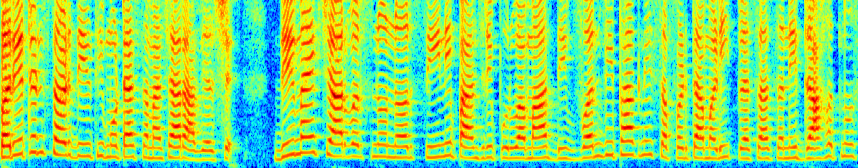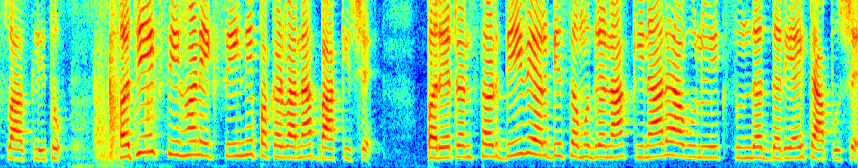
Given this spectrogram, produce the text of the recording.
પર્યટન સ્થળ દીવથી મોટા સમાચાર આવ્યા છે. દીવમાં એક ચાર વર્ષનો નર સિંહને પાંજરે પૂરવામાં દીવ વન વિભાગની સફળતા મળી. પ્રશાસને રાહતનો શ્વાસ લીધો. હજી એક સિંહણ એક સિંહને પકડવાના બાકી છે. પર્યટન સ્થળ દીવ અરબી સમુદ્રના કિનારે આવેલું એક સુંદર દરિયાઈ ટાપુ છે.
